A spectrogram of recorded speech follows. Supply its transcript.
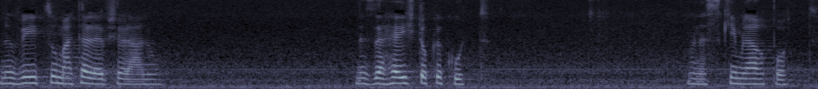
נביא את תשומת הלב שלנו. נזהה השתוקקות ונסכים להרפות.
